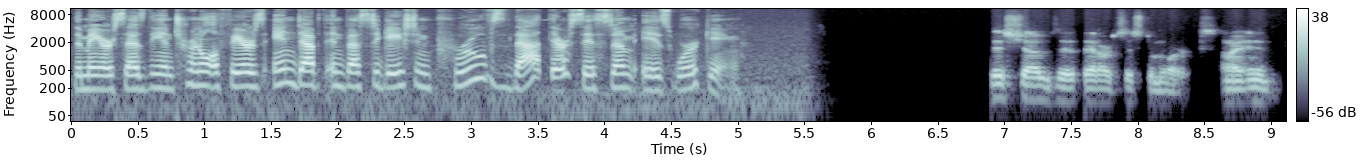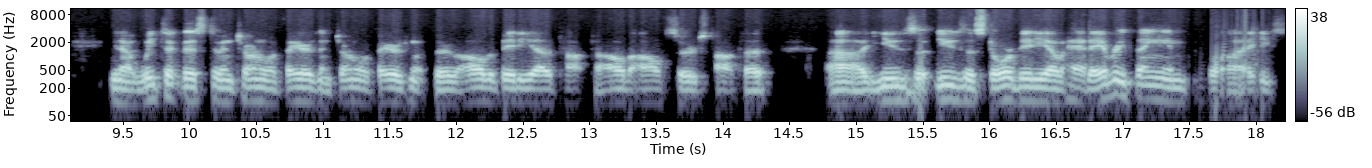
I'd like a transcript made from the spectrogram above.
The mayor says the Internal Affairs in depth investigation proves that their system is working this shows that, that our system works. and, you know, we took this to internal affairs. Internal affairs went through all the video, talked to all the officers, talked to uh, use use the store video, had everything in place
